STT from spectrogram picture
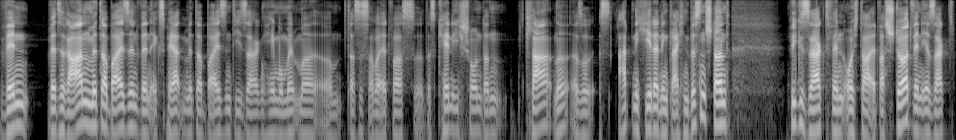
Wenn Veteranen mit dabei sind, wenn Experten mit dabei sind, die sagen, hey, Moment mal, ähm, das ist aber etwas, äh, das kenne ich schon, dann klar, ne? also es hat nicht jeder den gleichen Wissensstand. Wie gesagt, wenn euch da etwas stört, wenn ihr sagt,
